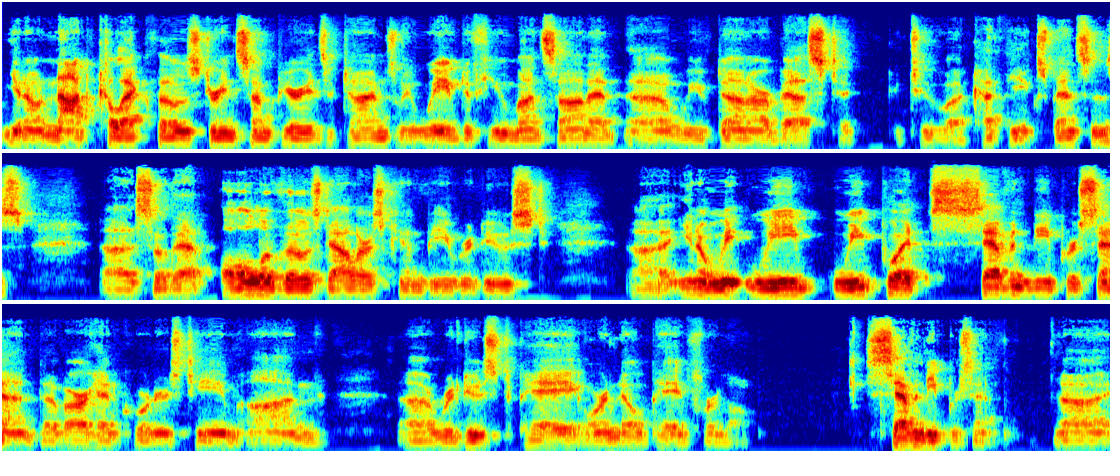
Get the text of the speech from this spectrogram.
you know, not collect those during some periods of times. We waived a few months on it. Uh, we've done our best to to uh, cut the expenses uh, so that all of those dollars can be reduced. Uh, you know, we we we put 70% of our headquarters team on uh, reduced pay or no pay furlough. 70%. Uh,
